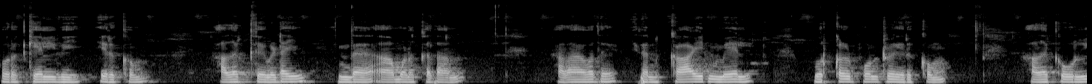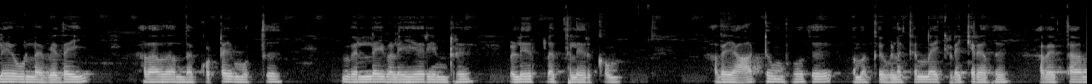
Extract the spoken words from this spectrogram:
ஒரு கேள்வி இருக்கும். அதற்கு விடை இந்த ஆமணக்குதான். அதாவது இதன் காயின் மேல் முற்கள் போன்று இருக்கும். அதற்கு உள்ளே உள்ள விதை அதாவது அந்த கொட்டை முத்து வெள்ளை வெளியேர் என்று வெளிர் இருக்கும். அதை ஆட்டும்போது நமக்கு விளக்கெண்ணெய் கிடைக்கிறது. அதைத்தான்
